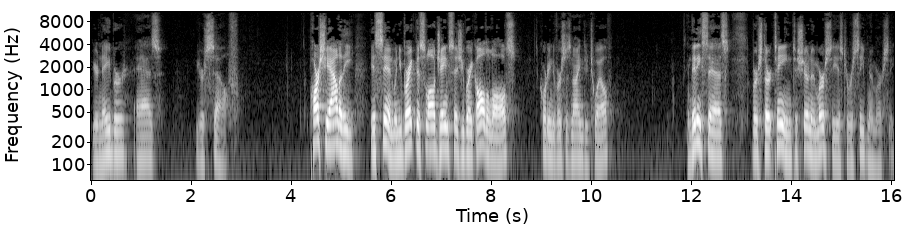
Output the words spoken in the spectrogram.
your neighbor as yourself. Partiality is sin. When you break this law, James says you break all the laws, according to verses 9 through 12. And then he says, verse 13, to show no mercy is to receive no mercy.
